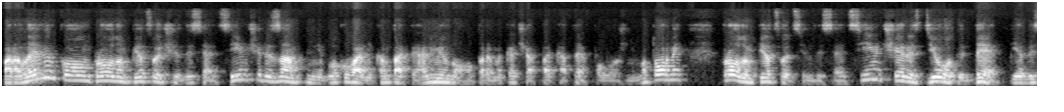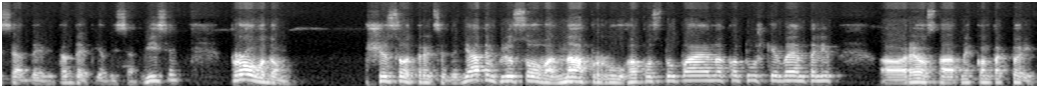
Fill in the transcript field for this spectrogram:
Паралельним колом проводом 567 через замкнені блокувальні контакти гальмівного перемикача ПКТ в положенні моторний, проводом 577 через діоди D59 та D58, проводом 639 плюсова напруга поступає на котушки вентилів е, реостатних контакторів.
